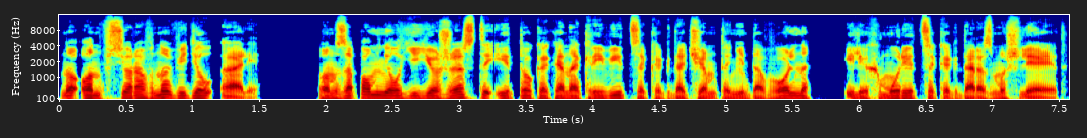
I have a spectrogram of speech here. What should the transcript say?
но он все равно видел Али. Он запомнил ее жесты и то, как она кривится, когда чем-то недовольна, или хмурится, когда размышляет.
